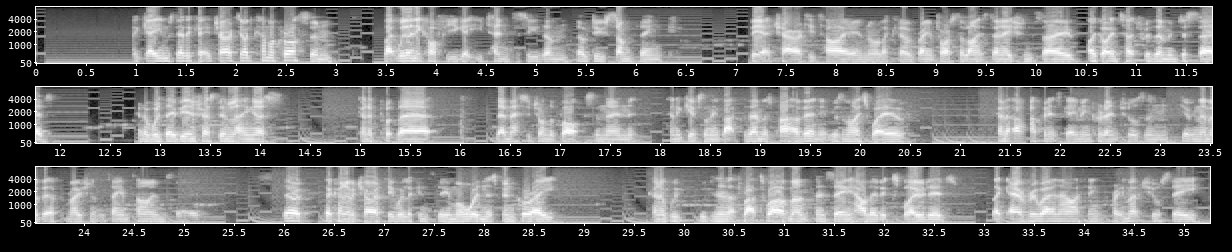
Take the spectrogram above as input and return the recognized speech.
of games dedicated charity I'd come across, and like with any coffee you get, you tend to see them. They'll do something, be it a charity tie-in or like a Rainforest Alliance donation. So I got in touch with them and just said, kind of, would they be interested in letting us kind of put their their message on the box and then kind of give something back to them as part of it. And it was a nice way of kind of upping its gaming credentials and giving them a bit of promotion at the same time. So they're they're kind of a charity we're looking to do more with, and it's been great. Kind of we've we've been doing that for about 12 months and seeing how they've exploded like everywhere now. I think pretty much you'll see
